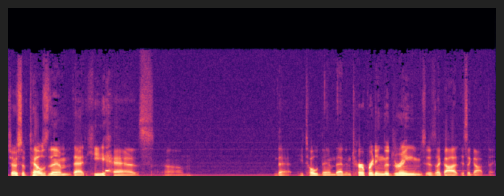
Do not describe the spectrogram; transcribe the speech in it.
Joseph tells them that he has, um, that he told them that interpreting the dreams is a God, is a God thing.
